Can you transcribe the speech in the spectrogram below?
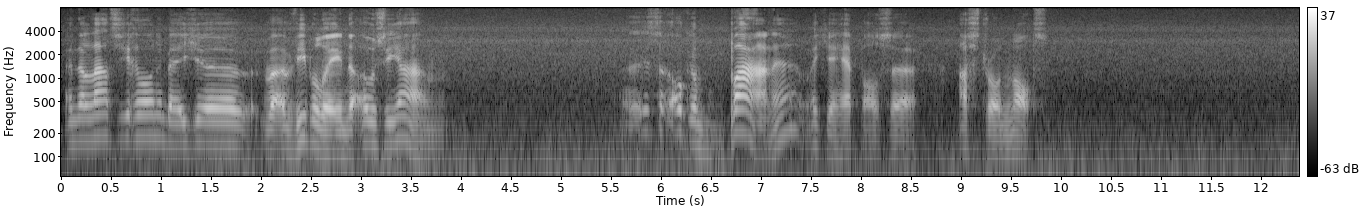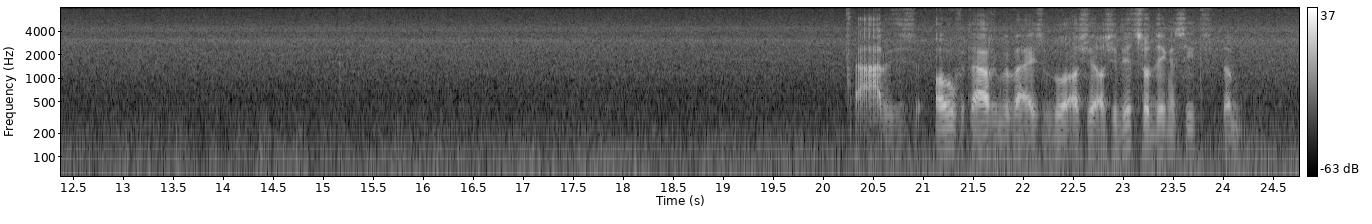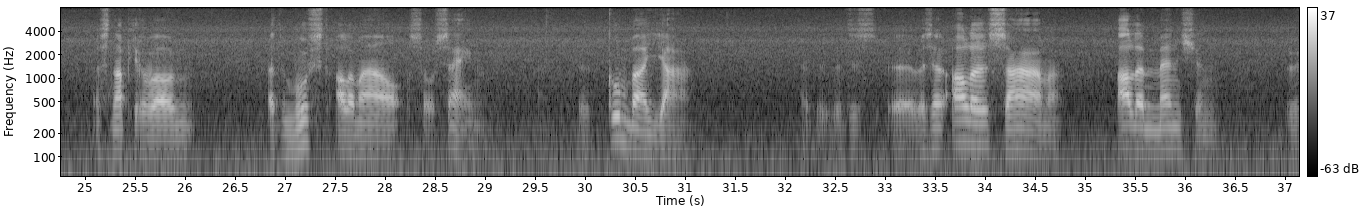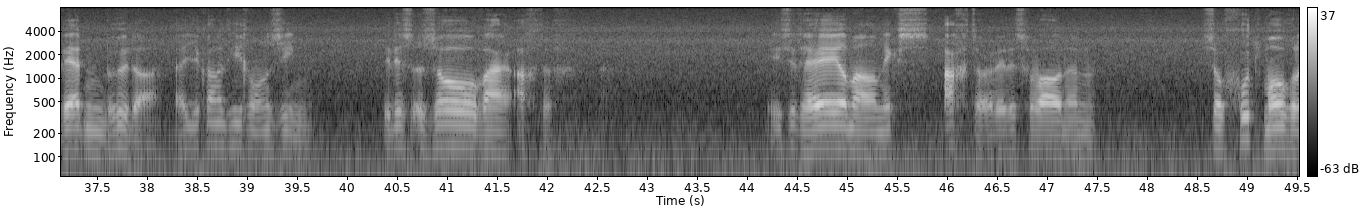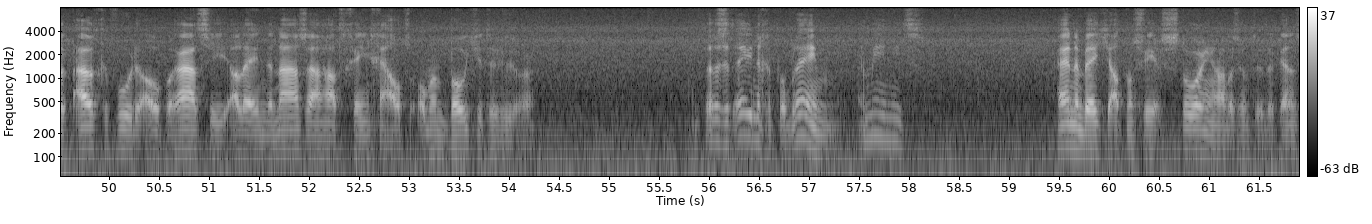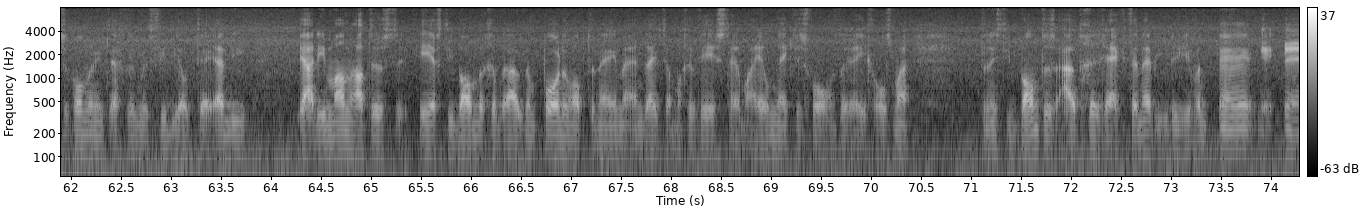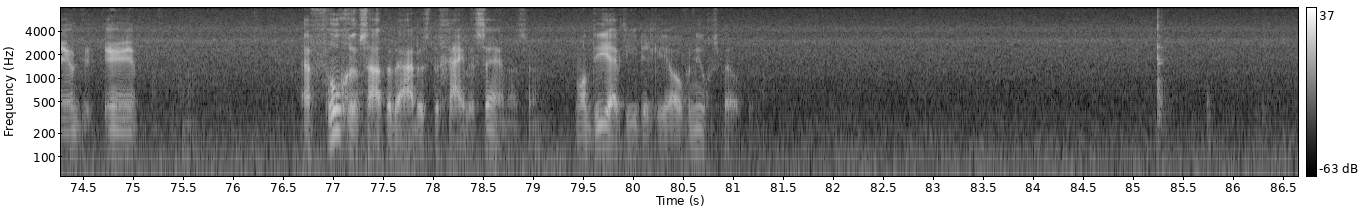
En dan laten ze je gewoon een beetje eh, wiebelen in de oceaan. Dat is toch ook een baan, hè? Wat je hebt als eh, astronaut. Ja, dit is overtuigend bewijs. Ik bedoel, als je, als je dit soort dingen ziet, dan, dan snap je gewoon, het moest allemaal zo zijn. Kumbaya. Het, is, eh, we zijn alle samen, alle mensen werden broeder. Je kan het hier gewoon zien. Dit is zo waarachtig. Hier zit helemaal niks achter. Dit is gewoon een zo goed mogelijk uitgevoerde operatie. Alleen de NASA had geen geld om een bootje te huren. Dat is het enige probleem. En meer niet. En een beetje atmosferische storing hadden ze natuurlijk. En ze konden niet echt met videotape. En die, ja, die man had dus eerst die banden gebruikt om porno op te nemen. En dat heeft allemaal gewist. Helemaal heel netjes volgens de regels. Maar toen is die band dus uitgerekt. En dan heb je iedere keer van... eh, eh, eh. En vroeger zaten daar dus de geile scènes. Want die heeft hij iedere keer overnieuw gespeeld.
